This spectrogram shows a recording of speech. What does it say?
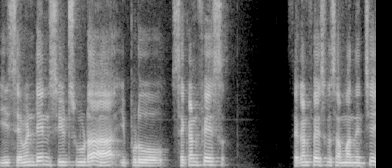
ఈ సెవెంటీన్ సీట్స్ కూడా ఇప్పుడు సెకండ్ ఫేజ్ సెకండ్ ఫేజ్కి సంబంధించి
